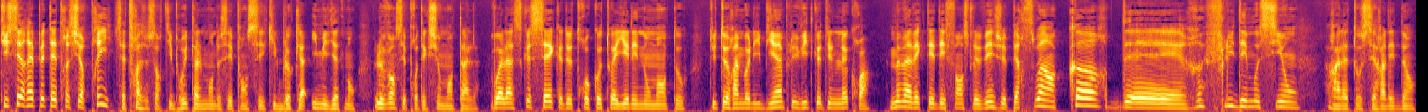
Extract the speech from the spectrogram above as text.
Tu serais peut-être surpris Cette phrase sortit brutalement de ses pensées, qu'il bloqua immédiatement, levant ses protections mentales. Voilà ce que c'est que de trop côtoyer les non-mentaux. Tu te ramollis bien plus vite que tu ne le crois. Même avec tes défenses levées, je perçois encore des reflux d'émotions. Ralato serra les dents,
